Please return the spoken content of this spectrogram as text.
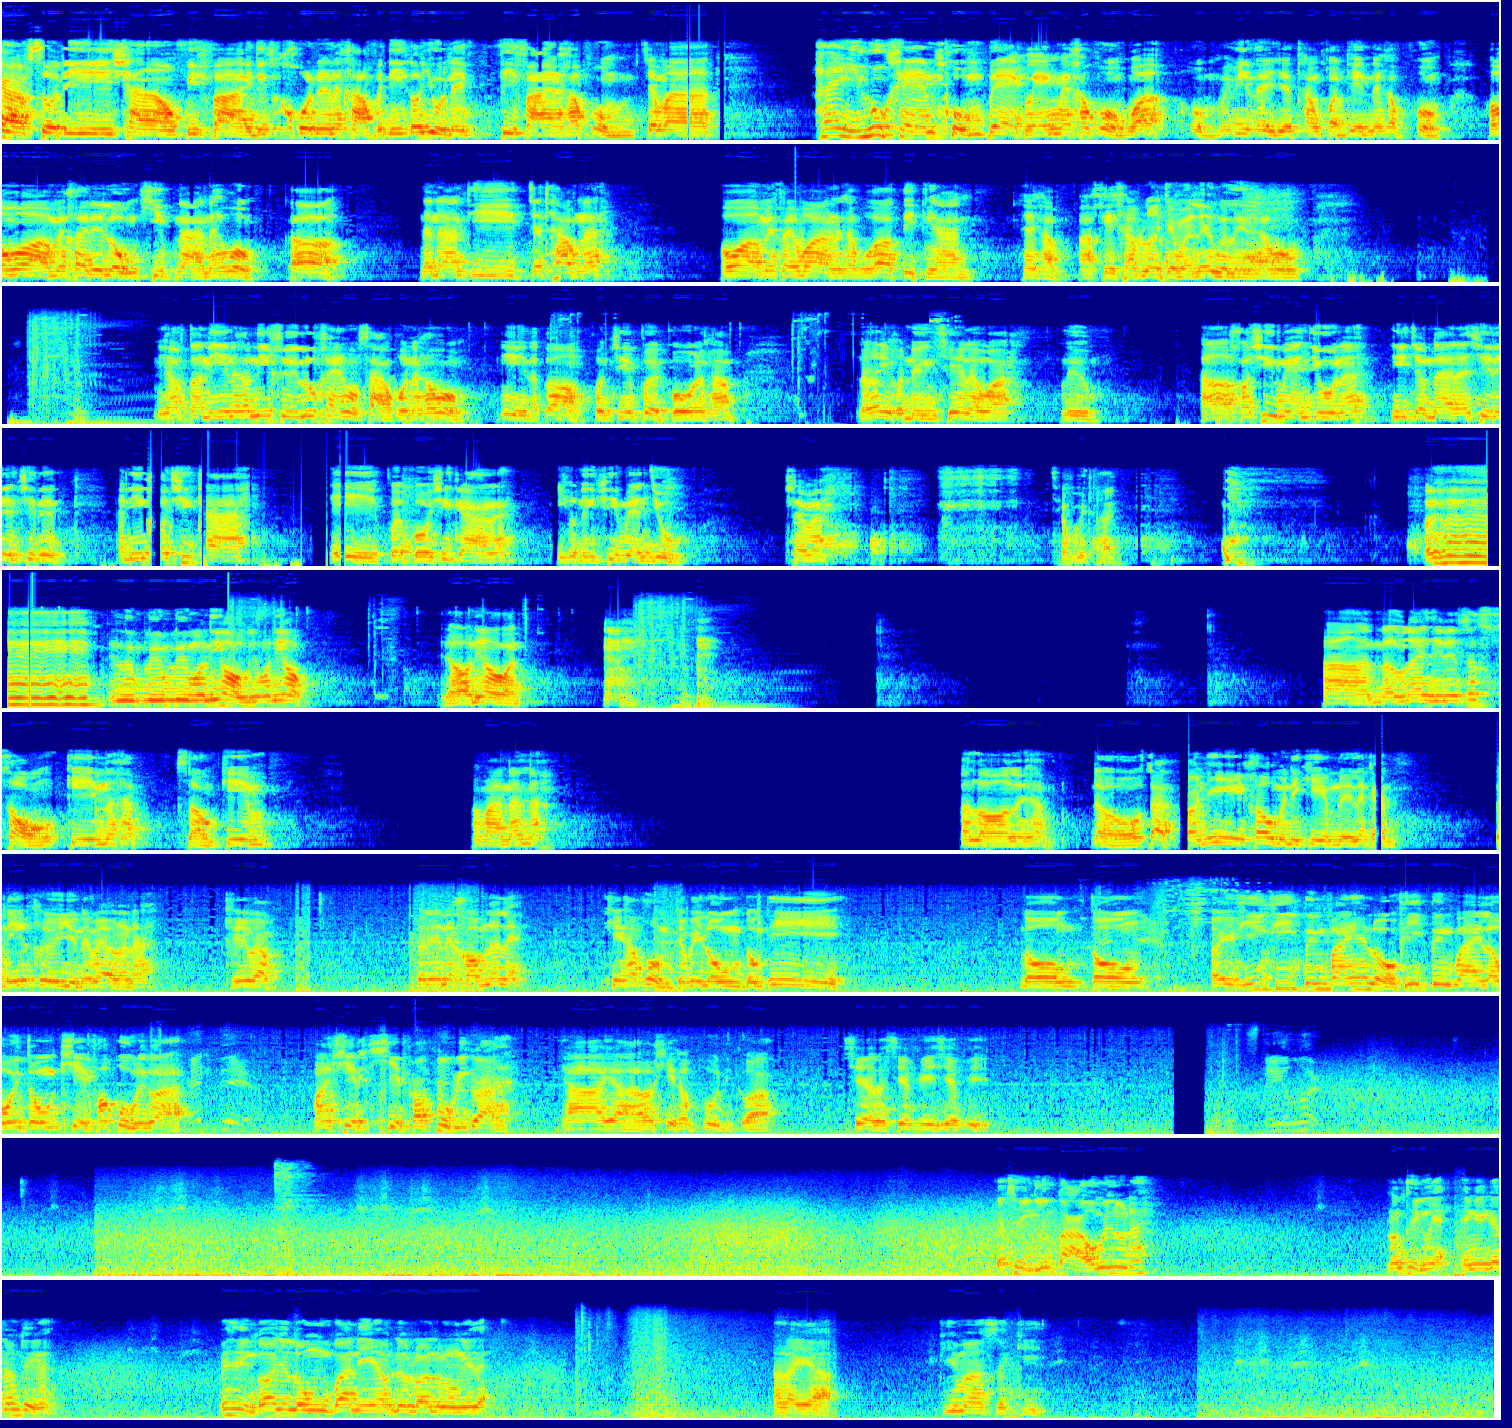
กราบสวัสดีชาวฟรีไฟทุกคนด้วยนะครับ วันนี้ก็อยู่ในฟรีไฟนะครับ ผมจะมาให้ลูกแคนผมแบกแรงนะครับ ผมว่าผมไม่มีอะไรจะทำคอนเทนต์นะครับ ผมเพราะว่าไม่ค่อยได้ลงคลิปนานนะครับผม ก็นานๆทีจะทำนะ เพราะว่าไม่ค่อยว่างนะครับเพราะว่าติดงานใช่ครับโอเคครับ เราจะมาเริ่มกันเลยนะครับผมนี่ครับตอนนี้นะครับนี่คือลูกแคนผมสามคนนะครับผมนี่แล้วก็คนชื่อเปิดโปรนะครับ แล้วก็อีกคนหนึ่งชื่ออะไรวะ ลืมอ่าเขาชื่อแมนยูนะที่จำได้นะชื่อเล่นชื่อเล่น อันนี้เขาชื่อกาเอเปิดโปรชื่อกานะอีกคนหนึ่งชื่อแมนยูใช่ไหมจำไม่ได้เฮ้ยเฮ้ยลืมลืมลืมเอานี้ออกลืมเอานี้ออกเดี๋ยวเอานี้ออกก่อนอ่าเราน่าจะเล่นสักสองเกมนะครับสองเกม ประมาณนั้นนะก็รอเลยครับ เดี๋ยวตัดตอนที่เข้ามาในเกมเลยแล้วกันอันนี้ก็คืออยู่ในแมปแล้วนะ คือแบบก็เล่นในคอมนั่นแหละ โอเคครับผมจะไปลงตรงที่ ลงตรง เอ้ยพีกพีกตึงไปฮัลโหลพีกตึงไป เราไปตรงเขตเพาะปลูกดีกว่า มาเขตเขตเพาะปลูกดีกว่า อย่าอย่ามาเขตเพาะปลูกดีกว่า เชื่อเราเชื่อพี่เชื่อพี่ Stay alert. จะถึงห รือเปล่าไม่รู้นะต้องถึงแหละยังไงก็ต้องถึงอะไม่ถึงก็จะลงหมู่บ้านนี้ครับเรียบร้อยลงตรงนี้แหละ อะไรอะพี่มาสกิ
